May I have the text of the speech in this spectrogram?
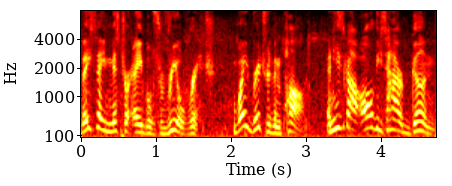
They say Mr. Abel's real rich, way richer than Pa, and he's got all these hired guns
